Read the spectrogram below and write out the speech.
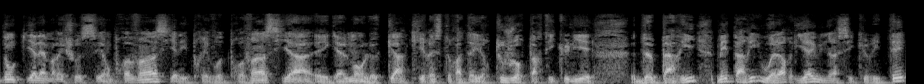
donc il y a la maréchaussée en province, il y a les prévôts de province, il y a également le cas qui restera d'ailleurs toujours particulier de Paris, mais Paris où alors il y a une insécurité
